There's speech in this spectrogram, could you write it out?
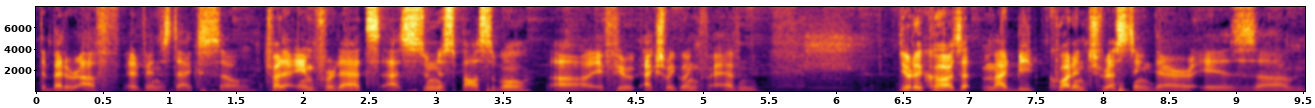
the better of advanced decks. So try to aim for that as soon as possible uh, if you're actually going for Haven. The other cards that might be quite interesting there is um,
